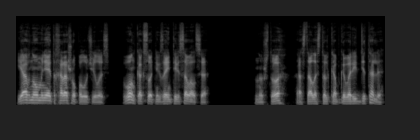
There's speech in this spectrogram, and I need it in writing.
Явно у меня это хорошо получилось. Вон как сотник заинтересовался. Ну что, осталось только обговорить детали.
